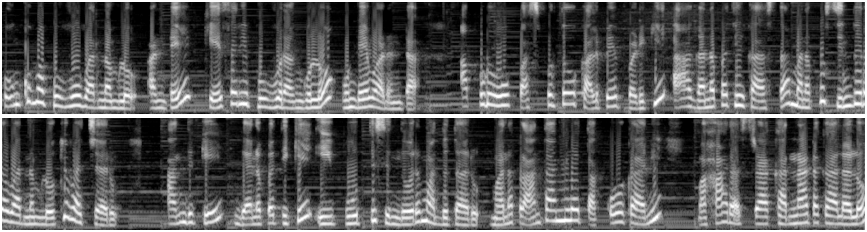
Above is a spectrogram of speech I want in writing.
కుంకుమ పువ్వు వర్ణంలో అంటే కేసరి పువ్వు రంగులో ఉండేవాడంట. అప్పుడు పసుపుతో కలిపేప్పటికి ఆ గణపతి కాస్త మనకు సింధూర వర్ణంలోకి వచ్చారు. అందుకే గణపతికే ఈ పూర్తి సింధూరం అద్దుతారు. మన ప్రాంతంలో తక్కువ కానీ మహారాష్ట్ర కర్ణాటకలలో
